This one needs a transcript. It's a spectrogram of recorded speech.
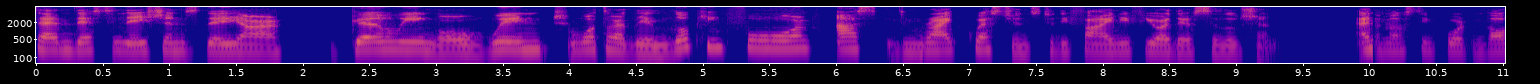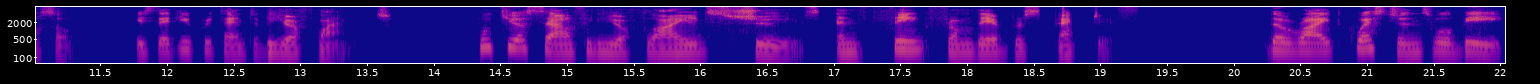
10 destinations they are going or went. What are they looking for? Ask the right questions to define if you are their solution. And the most important also is that you pretend to be your client. Put yourself in your client's shoes and think from their perspective. The right questions will be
